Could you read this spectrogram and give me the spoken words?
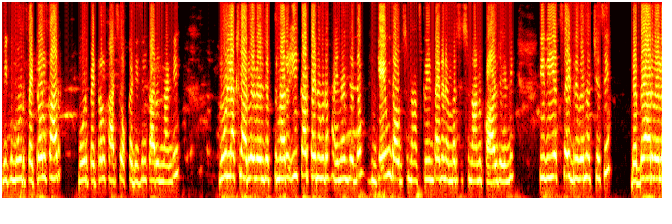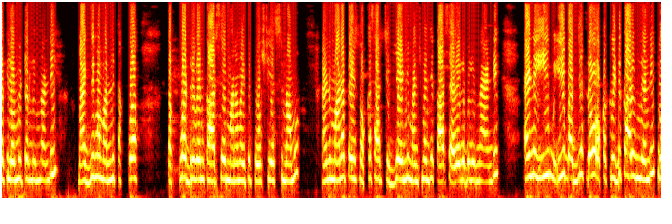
మీకు మూడు పెట్రోల్ కార్ మూడు పెట్రోల్ కార్స్ ఒక్క డీజిల్ కార్ ఉందండి. మూడు లక్షల అరవై వేలు చెప్తున్నారు. ఈ కార్ పైన కూడా ఫైనాన్స్ చేద్దాం. ఇంకేం డౌట్స్ ఉన్నా స్క్రీన్ పైన నెంబర్స్ ఇస్తున్నాను కాల్ చేయండి. ఈ విఎక్స్ఐ డ్రివెన్ వచ్చేసి డెబ్బై ఆరు వేల కిలోమీటర్లు ఉందండి. మాక్సిమం అన్ని తక్కువ తక్కువ డ్రివెన్ కార్స్ మనం అయితే పోస్ట్ చేస్తున్నాము. అండ్ మన పేజ్ ఒక్కసారి చెక్ చేయండి. మంచి మంచి కార్స్ అవైలబుల్ ఉన్నాయండి. అండ్ ఈ ఈ బడ్జెట్లో ఒక క్విడ్ కార్ ఉందండి. Two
